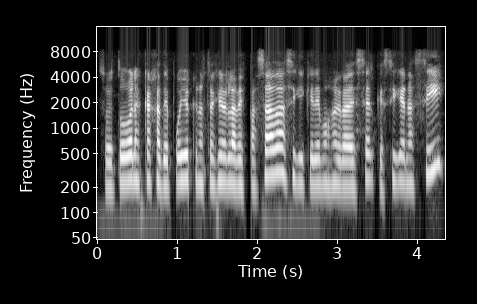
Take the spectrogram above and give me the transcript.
sobre todo las cajas de pollos que nos trajeron la vez pasada, así que queremos agradecer que sigan así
